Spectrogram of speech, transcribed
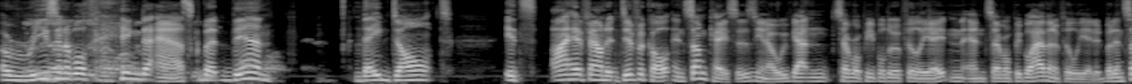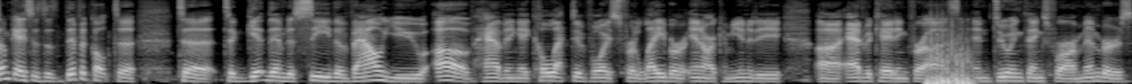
a reasonable thing to ask, but then they don't it's I have found it difficult in some cases. You know, we've gotten several people to affiliate, and, and several people haven't affiliated. But in some cases, it's difficult to to to get them to see the value of having a collective voice for labor in our community, uh, advocating for us and doing things for our members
